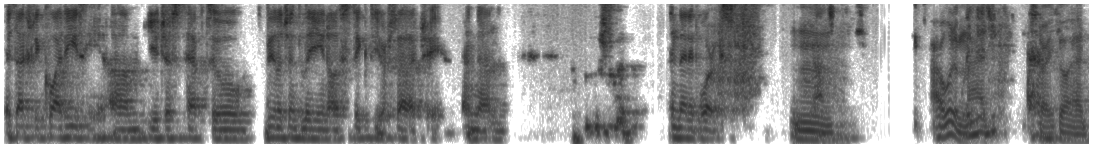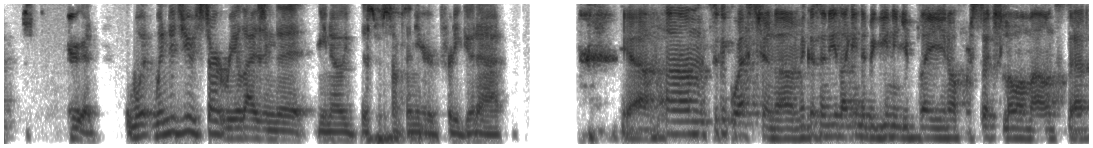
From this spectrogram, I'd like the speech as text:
it's actually quite easy. Um, you just have to diligently you know stick to your strategy, and then and then it works. Mm. I would imagine. Sorry, go ahead. You're good. When did you start realizing that you know this was something you're pretty good at? Yeah, um, it's a good question um, because indeed, like in the beginning, you play, you know, for such low amounts that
